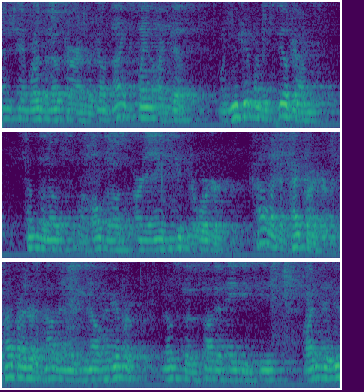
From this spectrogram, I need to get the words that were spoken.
understand where the notes are on the drums. And I explain it like this. When you get one of these steel drums, some of the notes, well, all the notes aren't in any particular order. Kind of like a typewriter. A typewriter is not in any, you know, have you ever noticed that it's not in ABC? Why did they do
